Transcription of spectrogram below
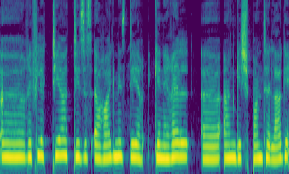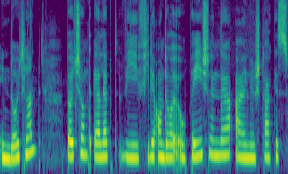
Äh, reflektiert dieses Ereignis die generell äh, angespannte Lage in Deutschland? Deutschland erlebt wie viele andere europäische Länder ein starkes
